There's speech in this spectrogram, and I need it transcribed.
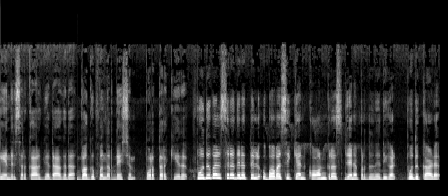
കേന്ദ്ര സർക്കാർ ഗതാഗത വകുപ്പ് നിർദ്ദേശം പുറത്തിറക്കിയത്. പുതുവത്സര ദിനത്തിൽ ഉപവസിക്കാൻ കോൺഗ്രസ് ജനപ്രതിനിധികൾ പുതുക്കാട്.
